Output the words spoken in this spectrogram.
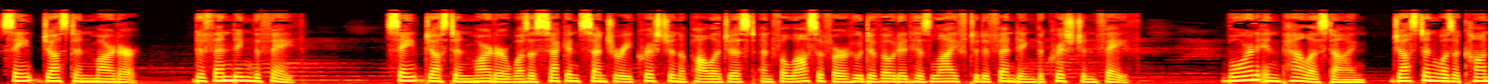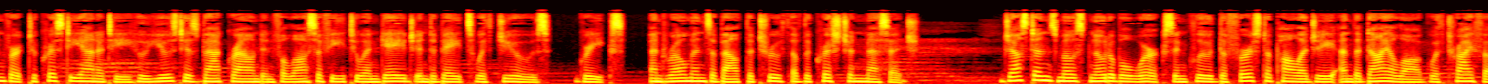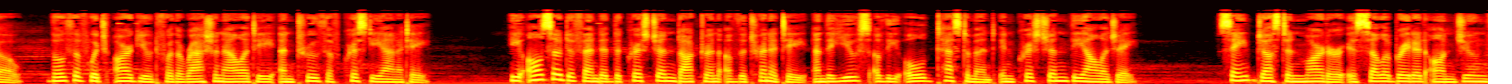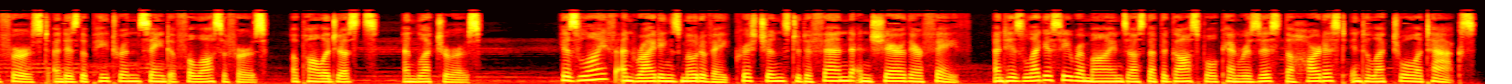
Saint Justin Martyr. Defending the Faith. Saint Justin Martyr was a 2nd century Christian apologist and philosopher who devoted his life to defending the Christian faith. Born in Palestine, Justin was a convert to Christianity who used his background in philosophy to engage in debates with Jews, Greeks, and Romans about the truth of the Christian message. Justin's most notable works include the First Apology and the Dialogue with Trypho, both of which argued for the rationality and truth of Christianity. He also defended the Christian doctrine of the Trinity and the use of the Old Testament in Christian theology. Saint Justin Martyr is celebrated on June 1st and is the patron saint of philosophers, apologists, and lecturers. His life and writings motivate Christians to defend and share their faith, and his legacy reminds us that the gospel can resist the hardest intellectual attacks.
